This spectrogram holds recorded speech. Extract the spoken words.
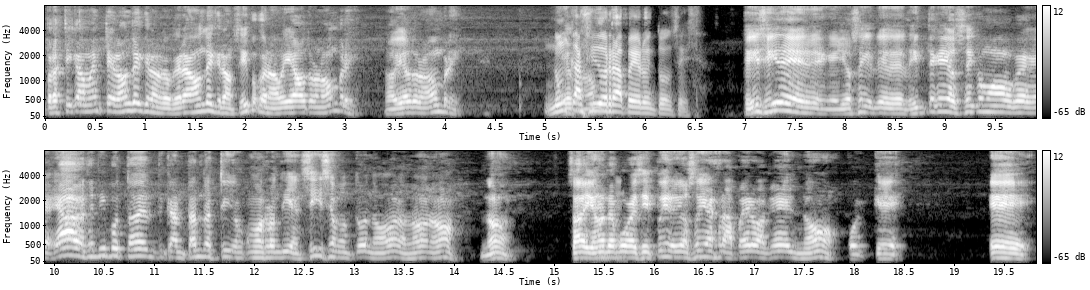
prácticamente el underground, lo que era underground, sí, porque no había otro nombre, no había otro nombre. Nunca ha sido rapero entonces. Sí, sí, de, que yo soy, de, decirte que yo soy como que, ah, este tipo está cantando estilo como en sí se montó. No, no, no, no, no. ¿Sabes? Yo no te puedo decir, yo soy el rapero aquel, no, porque. Eh,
